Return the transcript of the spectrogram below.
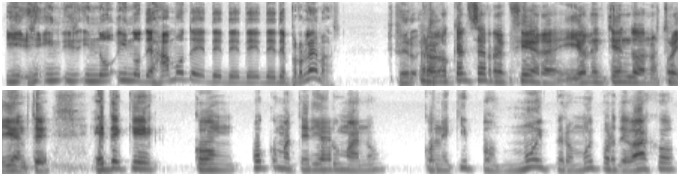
Y, no, y nos dejamos de, problemas. Pero, pero a lo que él se refiere, y yo lo entiendo a nuestro oyente, es de que con poco material humano, con equipos muy, pero muy por debajo,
